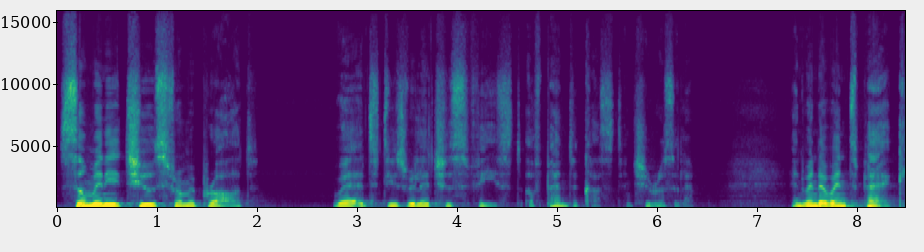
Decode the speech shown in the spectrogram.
So many Jews from abroad were at this religious feast of Pentecost in Jerusalem. And when they went back,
